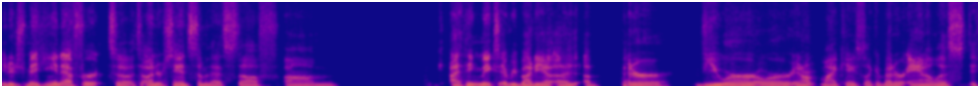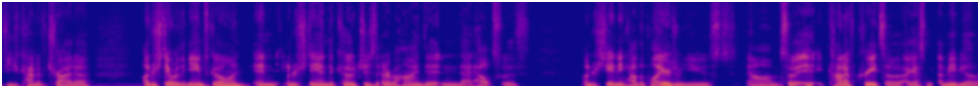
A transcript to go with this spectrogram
you know, just making an effort to to understand some of that stuff, um, I think makes everybody a, a better viewer, or in my case, like a better analyst. If you kind of try to understand where the game's going and understand the coaches that are behind it, and that helps with understanding how the players are used. Um, so it, kind of creates a, I guess, maybe a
